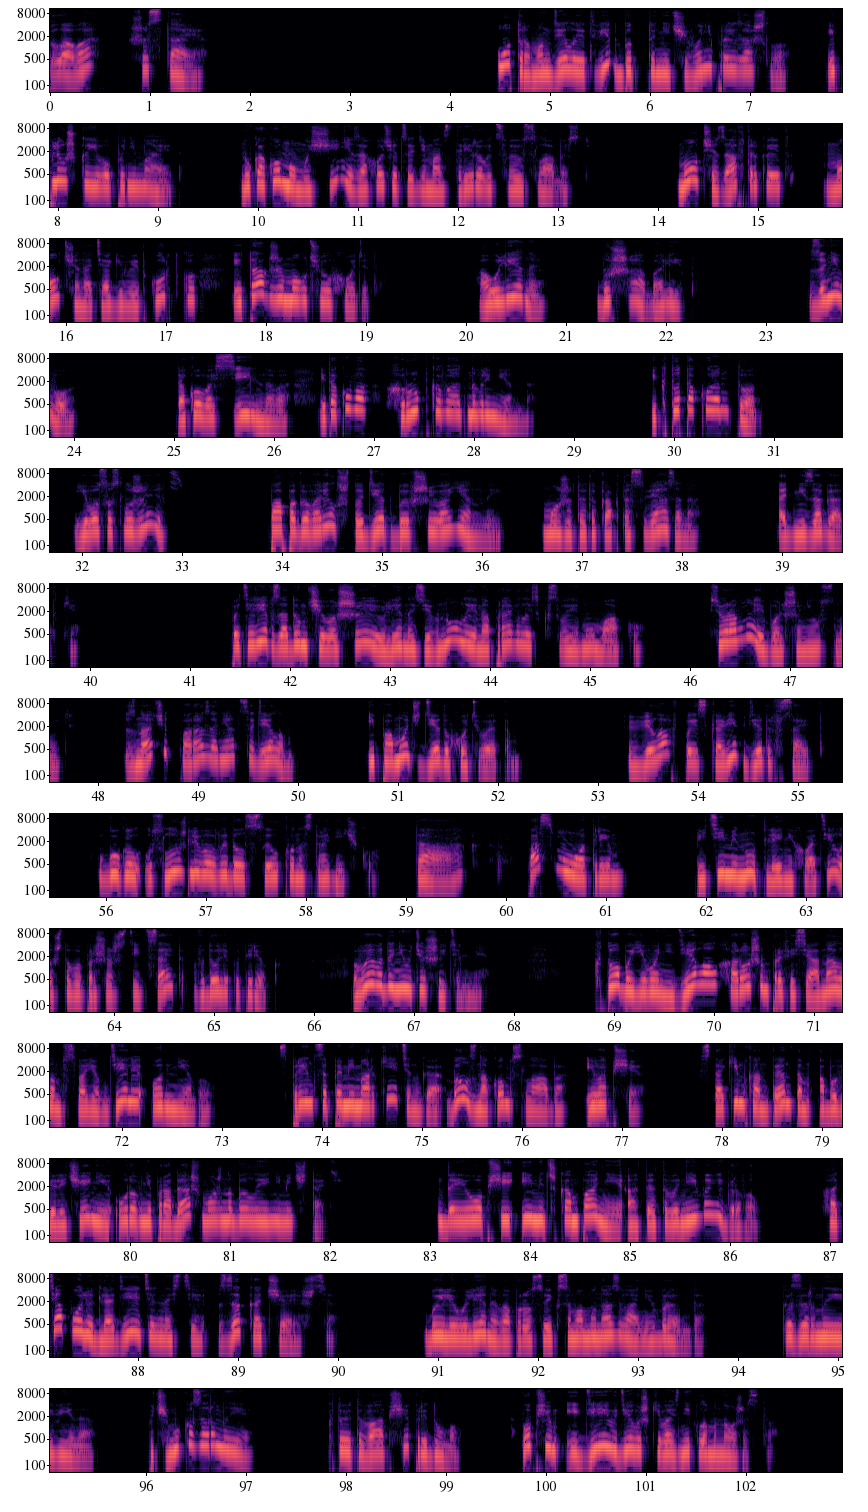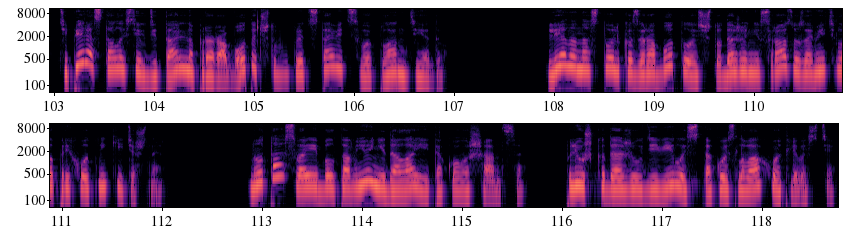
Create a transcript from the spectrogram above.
Глава шестая Утром он делает вид, будто ничего не произошло, и Плюшка его понимает. Ну какому мужчине захочется демонстрировать свою слабость? Молча завтракает, молча натягивает куртку и также молча уходит. А у Лены душа болит. За него. Такого сильного и такого хрупкого одновременно. И кто такой Антон? Его сослуживец? Папа говорил, что дед бывший военный. Может, это как-то связано? Одни загадки. Потерев задумчиво шею, Лена зевнула и направилась к своему маку. Все равно ей больше не уснуть. Значит, пора заняться делом. И помочь деду хоть в этом. Ввела в поисковик дедов сайт. Google услужливо выдал ссылку на страничку. Так, посмотрим. Пяти минут Лене хватило, чтобы прошерстить сайт вдоль и поперек. Выводы неутешительные. Кто бы его ни делал, хорошим профессионалом в своем деле он не был. С принципами маркетинга был знаком слабо. И вообще, с таким контентом об увеличении уровня продаж можно было и не мечтать. Да и общий имидж компании от этого не выигрывал хотя поле для деятельности закачаешься. Были у Лены вопросы и к самому названию бренда. Козырные вина. Почему козырные? Кто это вообще придумал? В общем, идей у девушки возникло множество. Теперь осталось их детально проработать, чтобы представить свой план деду. Лена настолько заработалась, что даже не сразу заметила приход Никитишны. Но та своей болтовней не дала ей такого шанса. Плюшка даже удивилась такой словоохотливости.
